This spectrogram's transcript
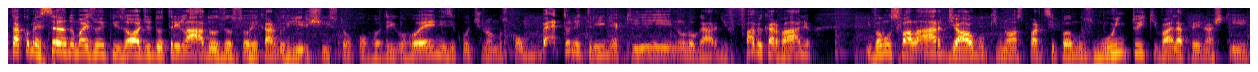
Está começando mais um episódio do Trilados. Eu sou Ricardo Hirsch, estou com Rodrigo Roenes e continuamos com Beto Nitrini aqui no lugar de Fábio Carvalho. E vamos falar de algo que nós participamos muito e que vale a pena, acho que,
